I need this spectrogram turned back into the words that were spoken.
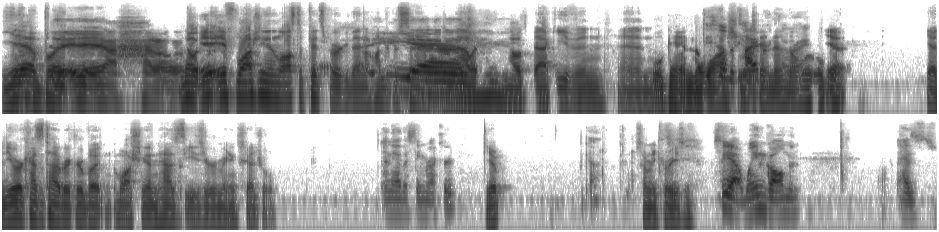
Yeah, but It- it- I don't know. no, if Washington lost to Pittsburgh, then 100%. Yeah. Now, it's, now it's back even. And We'll get into They still have the Washington in a right? little Yeah. bit. yeah, New York has a tiebreaker, but Washington has the easier remaining schedule. And they have the same record. Yep. Got it. It's going to be crazy. So yeah, Wayne Gallman has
